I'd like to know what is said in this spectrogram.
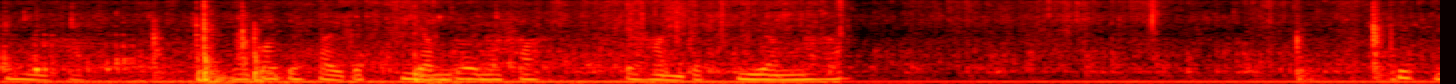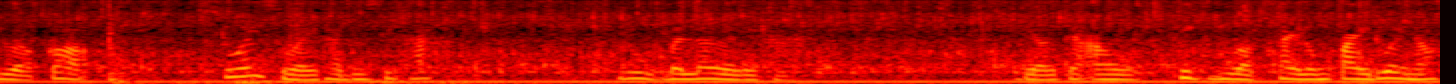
นี่ค่ะแล้วก็จะใส่กระเทียมด้วยนะคะ จะหั่นกระเทียมนะคะ พริกหยวกก็สวยๆค่ะดูสิคะลูกเบลเลอร์เลยค่ะ เดี๋ยวจะเอาพริกหยวกใส่ลงไปด้วยเนาะ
